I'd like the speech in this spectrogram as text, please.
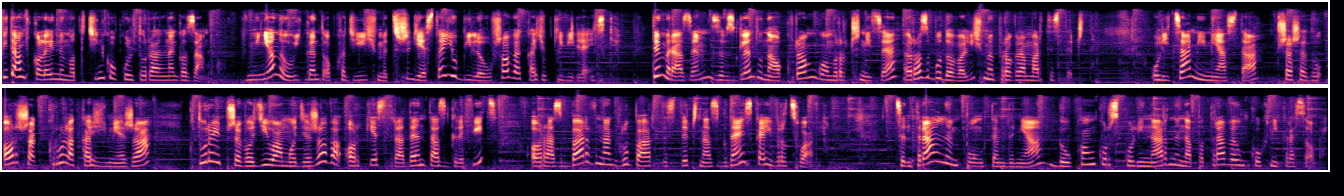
Witam w kolejnym odcinku Kulturalnego Zamku. W miniony weekend obchodziliśmy 30. jubileuszowe Kaziuki Wileńskie. Tym razem, ze względu na okrągłą rocznicę, rozbudowaliśmy program artystyczny. Ulicami miasta przeszedł orszak króla Kazimierza, której przewodziła młodzieżowa orkiestra Denta z Gryfic oraz barwna grupa artystyczna z Gdańska i Wrocławia. Centralnym punktem dnia był konkurs kulinarny na potrawę kuchni kresowej.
